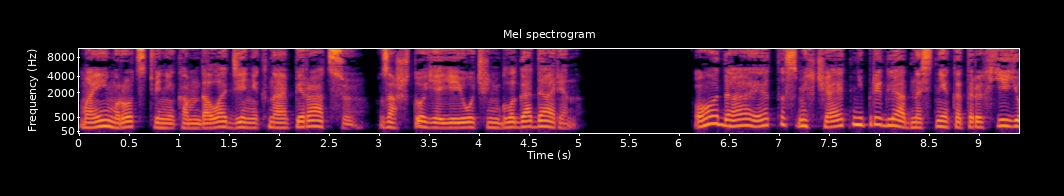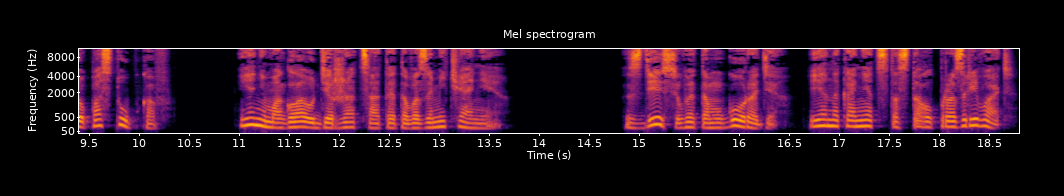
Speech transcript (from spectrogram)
моим родственникам дала денег на операцию, за что я ей очень благодарен. О да, это смягчает неприглядность некоторых ее поступков. Я не могла удержаться от этого замечания. Здесь, в этом городе, я наконец-то стал прозревать,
